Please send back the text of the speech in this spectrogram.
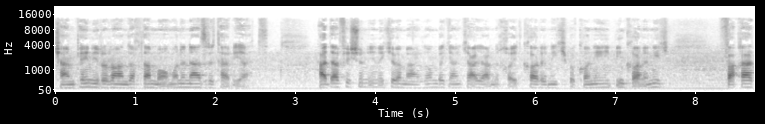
کمپینی رو راه انداختن با عنوان نظر طبیعت. هدفشون اینه که به مردم بگن که اگر می‌خواهید کار نیک بکنید این کار نیک. فقط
